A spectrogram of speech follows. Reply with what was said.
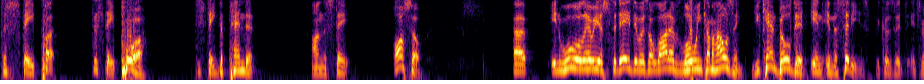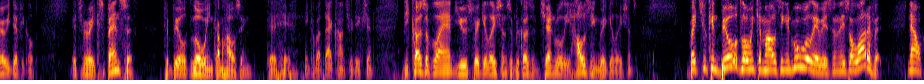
to stay put, to stay poor, to stay dependent on the state. Also, uh, in rural areas today, there is a lot of low income housing. You can't build it in, in the cities because it, it's very difficult. It's very expensive to build low income housing. Okay. Think about that contradiction because of land use regulations or because of generally housing regulations. But you can build low income housing in rural areas and there's a lot of it. Now,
